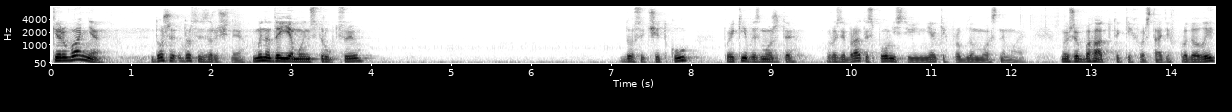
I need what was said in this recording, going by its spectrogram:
Керування досить, досить зручне. Ми надаємо інструкцію досить чітку, по якій ви зможете розібратись повністю і ніяких проблем у вас немає. Ми вже багато таких верстатів продали.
